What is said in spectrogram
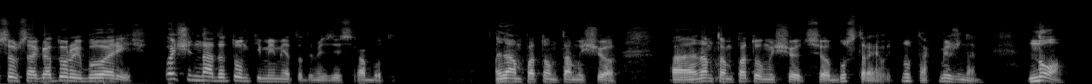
собственно, о которой была речь. Очень надо тонкими методами здесь работать. Нам потом там еще, э, нам там потом еще это все обустраивать. Ну так, между нами. Но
